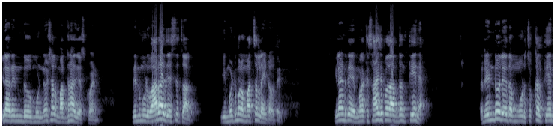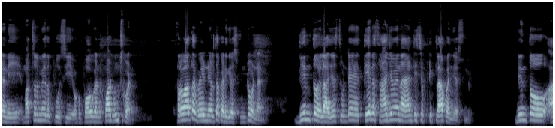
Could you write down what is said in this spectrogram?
ఇలా రెండు మూడు నిమిషాలు మర్దన చేసుకోండి. రెండు మూడు వారాలు చేస్తే చాలు. ఈ మొటిమల మచ్చలు లైట్ అవుతాయి. ఇలాంటిదే మరొక సహజ పదార్థం తేనె. రెండు లేదా మూడు చుక్కల తేనెని మచ్చల మీద పూసి ఒక పావు గంట పాటు ఉంచుకోండి. తర్వాత వేడి నీళ్ళతో కడిగేసుకుంటూ ఉండండి. దీంతో ఇలా చేస్తుంటే తేనె సహజమైన యాంటీసెప్టిక్ లా పనిచేస్తుంది. దీంతో ఆ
